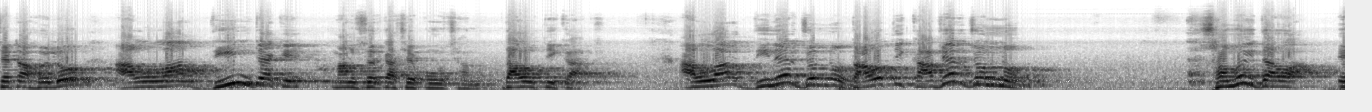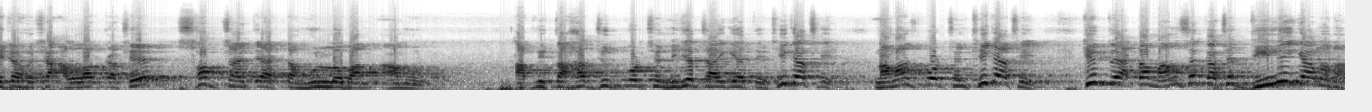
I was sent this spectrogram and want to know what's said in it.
সেটা হলো আল্লাহর দিনটাকে মানুষের কাছে পৌঁছানো, দাওতি কাজ। আল্লাহর দিনের জন্য, দাওতি কাজের জন্য সময় দেওয়া, এটা হচ্ছে আল্লাহর কাছে সবচাইতে একটা মূল্যবান আমল। আপনি তাহাজ্জুদ পড়ছেন নিজের জায়গাতে, ঠিক আছে? নামাজ পড়ছেন, ঠিক আছে? কিন্তু একটা মানুষের কাছে দিনই গেল না,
